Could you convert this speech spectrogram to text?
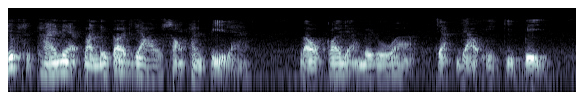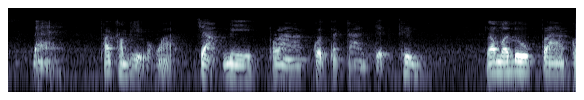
ยุคสุดท้ายเนี่ย ตอนนี้ก็ยาวสองพันปีแล้ว เราก็ยังไม่รู้ว่าจะยาวอีกกี่ปี แต่พระคัมภีร์บอกว่าจะมีปรากฏการณ์เกิดขึ้น เรามาดูปราก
